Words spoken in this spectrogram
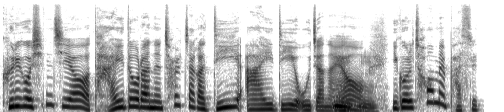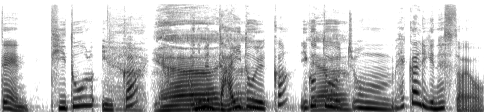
그리고 심지어 다이도라는 철자가 D-I-D-O잖아요. 이걸 처음에 봤을 땐 디도일까? Yeah, 아니면 yeah. 나이도일까? 이것도 Yeah. 좀 헷갈리긴 했어요.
